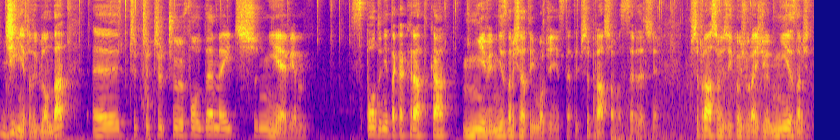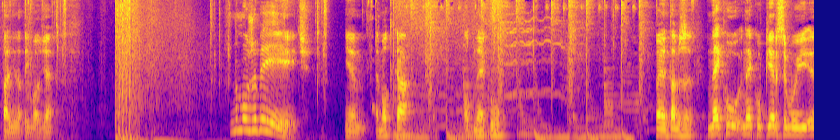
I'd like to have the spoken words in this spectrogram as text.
dziwnie to wygląda. E, czy, czy, czy, czy fall damage? Nie wiem. Spodnie, taka kratka, nie wiem, nie znam się na tej modzie niestety, przepraszam was serdecznie. Przepraszam, jeżeli kogoś uraziłem, nie znam się totalnie na tej modzie. No może być. Nie wiem, emotka od Neku. Pamiętam, że Neku, Neku pierwszy mój e,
